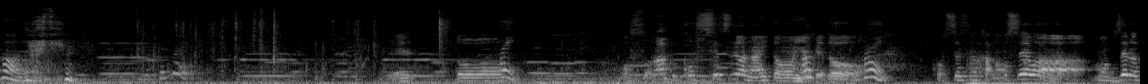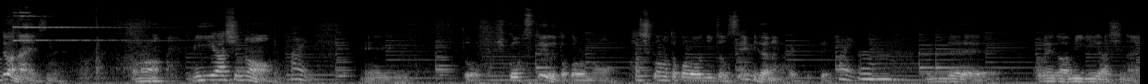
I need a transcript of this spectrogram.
はあじゃなくてえっと、はい。おそらく骨折ではないと思うんやけど、はい。骨折の可能性はもうゼロではないですね。この右足の、はい。えーっと腓骨というところの端っこのところにちょっと線みたいなのが入ってて。はい。うん。でこれが右足なんや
